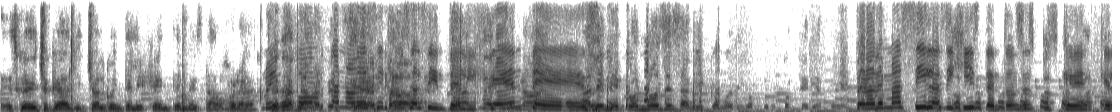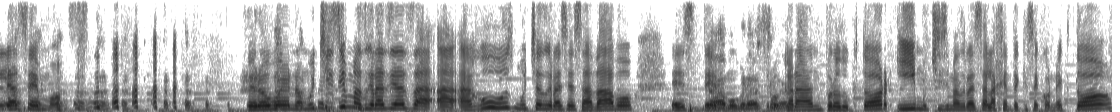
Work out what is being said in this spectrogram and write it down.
es que he dicho que haya dicho algo inteligente en esta hora. No importa no, decir cosas inteligentes. Ale, me conoces a mí como digo, pero tontería. Pero además sí las dijiste, entonces, pues, ¿qué, qué le hacemos? Pero bueno, muchísimas gracias a, Gus, muchas gracias a Davo, este, nuestro gran productor, y muchísimas gracias a la gente que se conectó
